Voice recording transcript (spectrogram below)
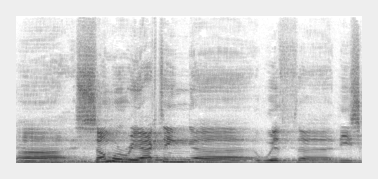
Uh, some were reacting uh, with uh, these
